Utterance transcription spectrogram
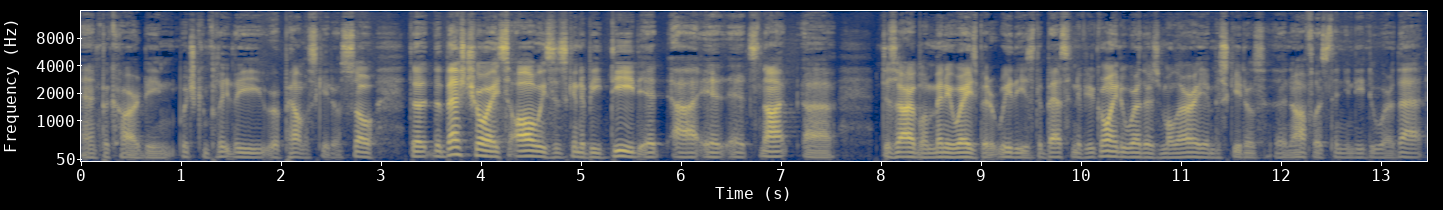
and Picaridine, which completely repel mosquitoes. So the, the best choice always is going to be DEET. It, uh, it it's not uh, desirable in many ways, but it really is the best. And if you're going to where there's malaria, mosquitoes, and Anopheles, then you need to wear that.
